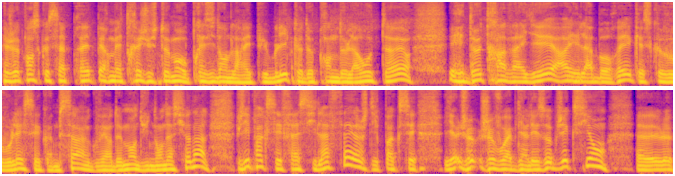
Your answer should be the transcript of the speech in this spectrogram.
et je pense que ça permettrait justement au président de la République de prendre de la hauteur et de travailler à élaborer. Qu'est-ce que vous voulez C'est comme ça un gouvernement d'union nationale. Je dis pas que c'est facile à faire. Je dis pas que c'est. Je, je vois bien les objections. Euh, le,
